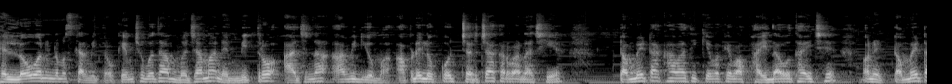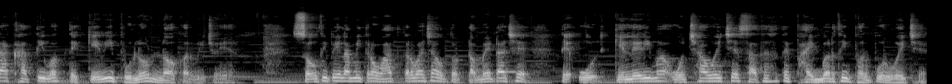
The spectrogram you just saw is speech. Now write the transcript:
હેલો અને નમસ્કાર મિત્રો. કેમ છો બધા? મજામાં ને? મિત્રો, આજના આ વિડીયોમાં આપણે લોકો ચર્ચા કરવાના છીએ ટમેટા ખાવાથી કેવા કેવા ફાયદાઓ થાય છે અને ટમેટા ખાતી વખતે કેવી ભૂલો ન કરવી જોઈએ. સૌથી પહેલાં મિત્રો વાત કરવા જાઉં તો ટમેટા છે તે કેલેરીમાં ઓછા હોય છે, સાથે સાથે ફાઇબરથી ભરપૂર હોય છે.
